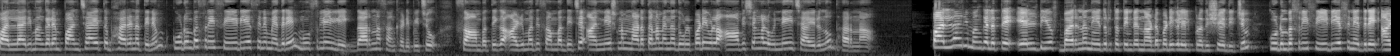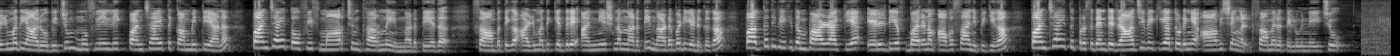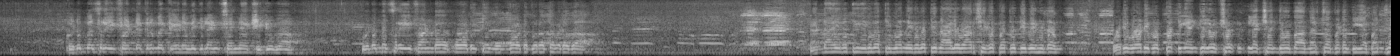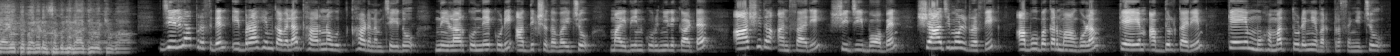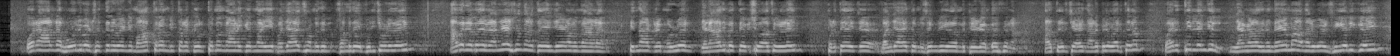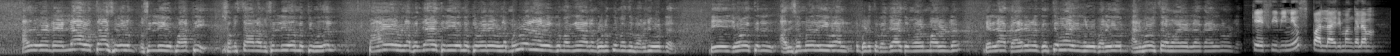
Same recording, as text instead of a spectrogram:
പല്ലാരിമംഗലം പഞ്ചായത്ത് ഭരണത്തിനും Kudumbashree C D എസിനുമെതിരെ മുസ്ലിം ലീഗ് ധർണ സംഘടിപ്പിച്ചു. സാമ്പത്തിക അഴിമതി സംബന്ധിച്ച് അന്വേഷണം നടത്തണമെന്നതുൾപ്പെടെയുള്ള ആവശ്യങ്ങൾ ഉന്നയിച്ചായിരുന്നു ധർണ. പല്ലാരിമംഗലത്തെ എൽ ഡി എഫ് ഭരണ നേതൃത്വത്തിന്റെ നടപടികളിൽ പ്രതിഷേധിച്ചും കുടുംബശ്രീ സി ഡി എസിനെതിരെ അഴിമതി ആരോപിച്ചും മുസ്ലിം ലീഗ് പഞ്ചായത്ത് കമ്മിറ്റിയാണ് പഞ്ചായത്ത് ഓഫീസ് മാർച്ചും ധർണയും നടത്തിയത്. സാമ്പത്തിക അഴിമതിക്കെതിരെ അന്വേഷണം നടത്തി നടപടിയെടുക്കുക പദ്ധതി വിഹിതം പാഴാക്കിയ എൽ ഡി എഫ് ഭരണം അവസാനിപ്പിക്കുക പഞ്ചായത്ത് പ്രസിഡന്റ് രാജിവെക്കുക തുടങ്ങിയ ആവശ്യങ്ങൾ സമരത്തിൽ ഉന്നയിച്ചു. കുടുംബശ്രീ ഫണ്ട് ക്രമക്കേട് വിജിലൻസ് അന്വേഷിക്കുക. കുടുംബശ്രീ ഫണ്ട് ഓഡിറ്റ് റിപ്പോർട്ട് പുറത്തുവിടുക. രണ്ടായിരത്തി ഇരുപത്തി മൂന്ന് ഇരുപത്തിനാല് വാർഷിക പദ്ധതി വിഹിതം ഒരു കോടി മുപ്പത്തിയഞ്ച് ലക്ഷം രൂപ നഷ്ടപ്പെടുത്തിയ പഞ്ചായത്ത് ഭരണസമിതി രാജിവെക്കുക. ജില്ലാ പ്രസിഡന്റ് ഇബ്രാഹിം കവല ധർണ ഉദ്ഘാടനം ചെയ്തു. നീളാർ കുന്നേക്കുടി അധ്യക്ഷത വഹിച്ചു. Maideen Kurinjilikkattu Ashida Ansari Shiji Boban Shajimol Rafeeq Abubakar Mankulam K M Abdul Kareem K M Muhammad തുടങ്ങിയവർ പ്രസംഗിച്ചു. ഒരാളുടെ ഭൂരിപക്ഷത്തിന് വേണ്ടി മാത്രം ഇത്ര കൃത്രിമം കാണിക്കുന്ന ഈ പഞ്ചായത്ത് സമിതി സമിതിയെ പിരിച്ചുവിടുകയും അവരുടെ പേരിൽ അന്വേഷണം നടത്തുകയും ചെയ്യണമെന്നാണ് ഇന്നാട്ടിലെ മുഴുവൻ ജനാധിപത്യ വിശ്വാസികളുടെയും പ്രത്യേകിച്ച് പഞ്ചായത്ത് മുസ്ലിം ലീഗ് കമ്മിറ്റിയുടെ അഭ്യർത്ഥന. അത് തീർച്ചയായും നടപ്പിൽ വരുത്തണം. വരുത്തില്ലെങ്കിൽ ഞങ്ങൾ അതിന് നിയമ നടപടികൾ സ്വീകരിക്കുകയും അതിനുവേണ്ട എല്ലാ ഒത്താശകളും മുസ്ലിം ലീഗ് പാർട്ടി സംസ്ഥാന മുസ്ലിം ലീഗ് കമ്മിറ്റി മുതൽ താഴെയുള്ള പഞ്ചായത്ത് കമ്മിറ്റി വരെയുള്ള മുഴുവൻ ആളുകൾക്കും അംഗീകാരം കൊടുക്കുമെന്ന് പറഞ്ഞുകൊണ്ട് ഈ യോഗത്തിൽ അതിസംബോധന ചെയ്യുവാൻ ഇവിടുത്തെ പഞ്ചായത്ത് മെമ്പർമാരുണ്ട്. എല്ലാ കാര്യങ്ങളും കൃത്യമായി നിങ്ങൾ പറയും. അനുഭവസ്ഥമായ എല്ലാ കാര്യങ്ങളുണ്ട്. K C V news Pallarimangalam.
